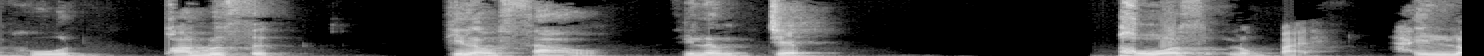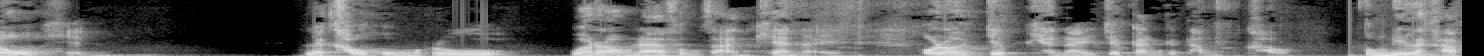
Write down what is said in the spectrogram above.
ำพูด ความรู้สึกที่เราเศร้า ที่เราเจ็บ โพสต์ลงไป ให้โลกเห็น และเขาคงรู้ว่าเราน่าสงสารแค่ไหนว่าเราเจ็บแค่ไหนจากการกระทำของเขา ตรงนี้แหละครับ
